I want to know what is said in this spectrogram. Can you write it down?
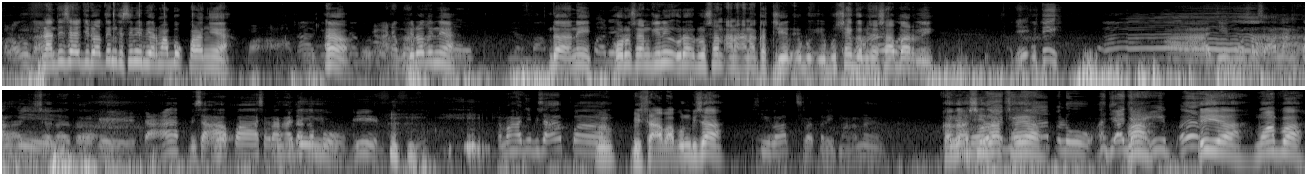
kalau enggak nanti saya jedotin ke sini biar mabuk palanya ya ayo jedotin ya udah nih urusan gini udah urusan anak-anak kecil ibu ibu saya gak bisa sabar nih putih. Haji mau seorang nang tangki. Kita Bisa apa seorang kita haji? Emang haji bisa apa? Bisa apa pun bisa Silat, silat dari mana? kagak silat saya Apa lu? Haji ajaib. Eh, iya mau apa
